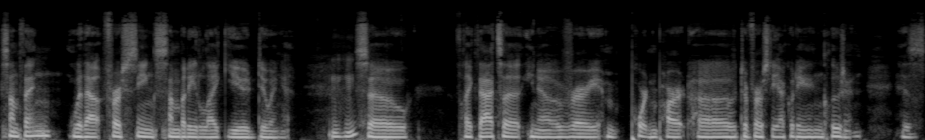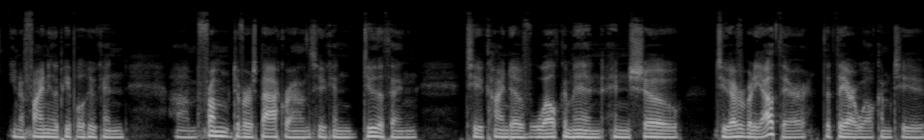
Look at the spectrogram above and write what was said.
something without first seeing somebody like you doing it. Mm-hmm. So like that's a, you know, a very important part of diversity, equity, and inclusion is you know finding the people who can um, from diverse backgrounds who can do the thing to kind of welcome in and show to everybody out there that they are welcome to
